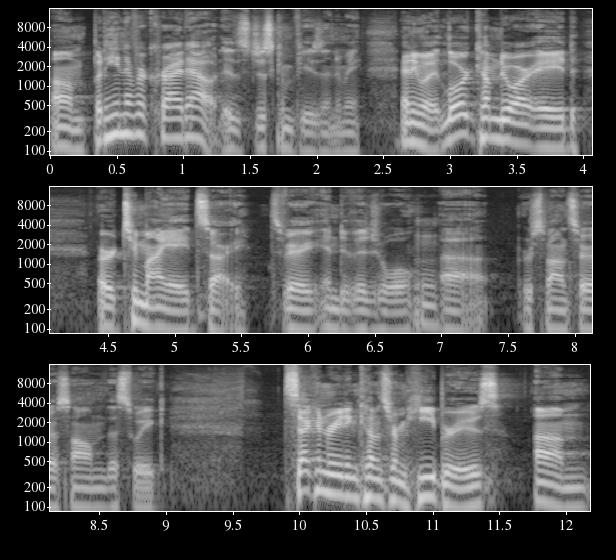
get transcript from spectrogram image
um, but he never cried out. It's just confusing to me. Anyway, Lord, come to our aid, or to my aid. Sorry, it's a very individual uh, responsorial psalm this week. Second reading comes from Hebrews. Um,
